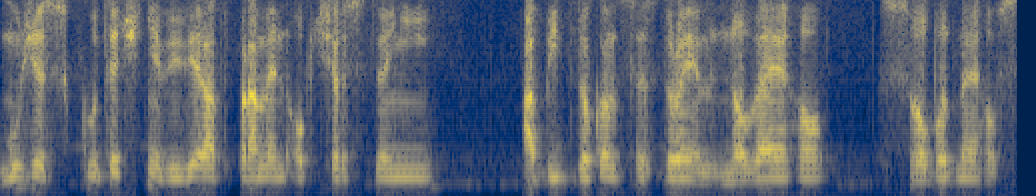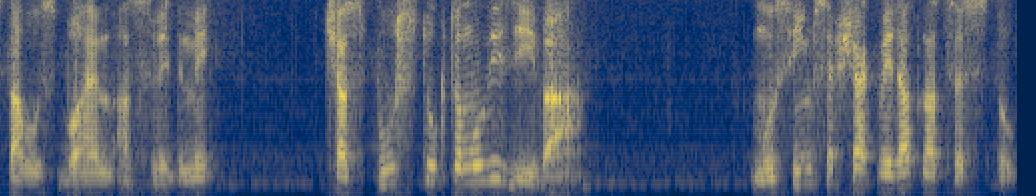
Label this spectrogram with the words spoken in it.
může skutečně vyvírat pramen občerstvení a být dokonce zdrojem nového, svobodného vztahu s Bohem a s lidmi? Čas půstu k tomu vyzývá. Musím se však vydat na cestu.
